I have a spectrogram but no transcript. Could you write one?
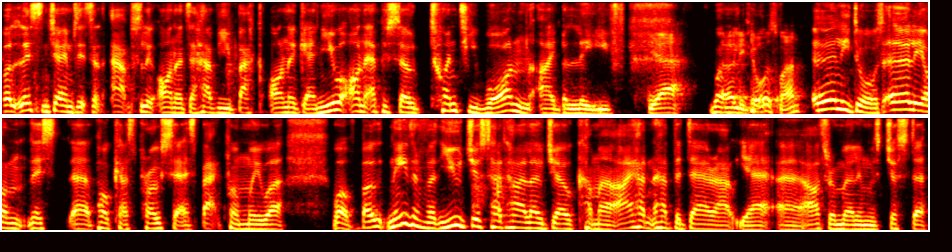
But listen, James, it's an absolute honor to have you back on again. You were on episode 21, I believe. yeah. Early doors, man. Early doors, early on this uh, podcast process, back when we were, well, both, neither of us, you just had Hi-Lo Joe come out. I hadn't had the Dare out yet. Uh, Arthur and Merlin was just a,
